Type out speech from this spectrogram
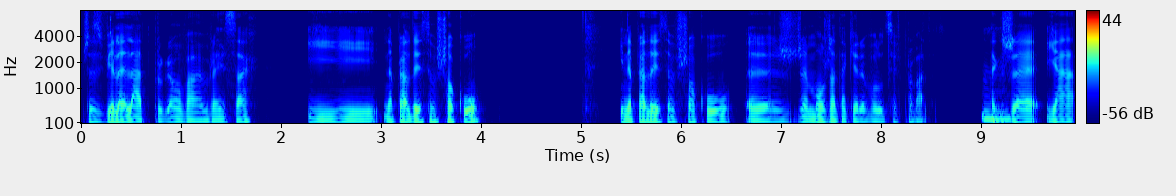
przez wiele lat programowałem w rajsach i naprawdę jestem w szoku, i naprawdę jestem w szoku, e, że można takie rewolucje wprowadzać. Mhm. Także ja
